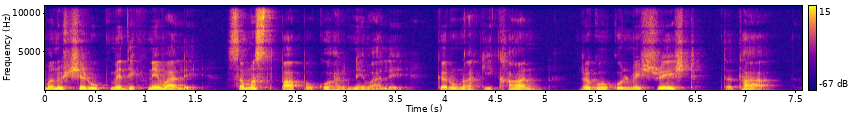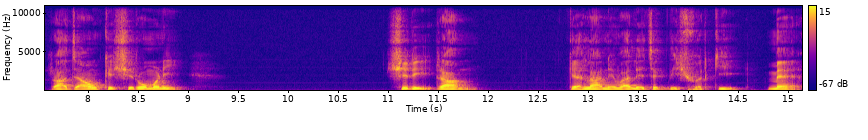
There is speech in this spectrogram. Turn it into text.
मनुष्य रूप में दिखने वाले समस्त पापों को हरने वाले करुणा की खान रघुकुल में श्रेष्ठ तथा राजाओं के शिरोमणि श्री राम कहलाने वाले जगदीश्वर की मैं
